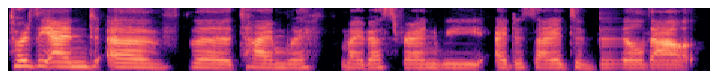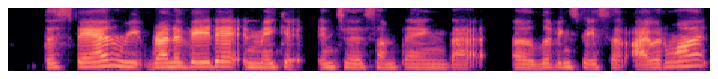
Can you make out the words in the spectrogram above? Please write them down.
towards the end of the time with my best friend, we I decided to build out this van, re- renovate it, and make it into something that a living space that I would want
